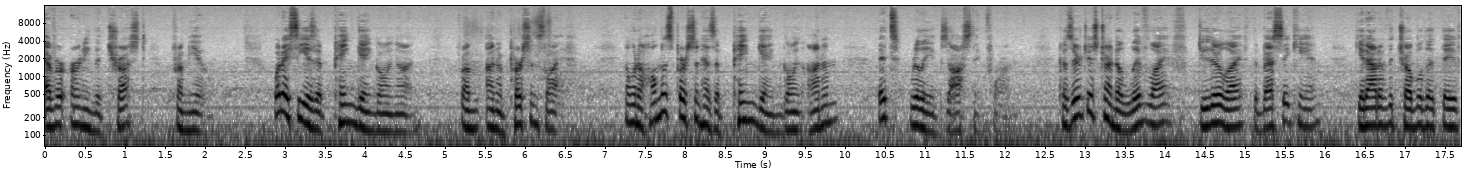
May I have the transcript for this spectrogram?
ever earning the trust from you. What I see is a ping game going on from on a person's life. And when a homeless person has a ping game going on them, it's really exhausting for them. Because they're just trying to live life, do their life the best they can, get out of the trouble that they've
